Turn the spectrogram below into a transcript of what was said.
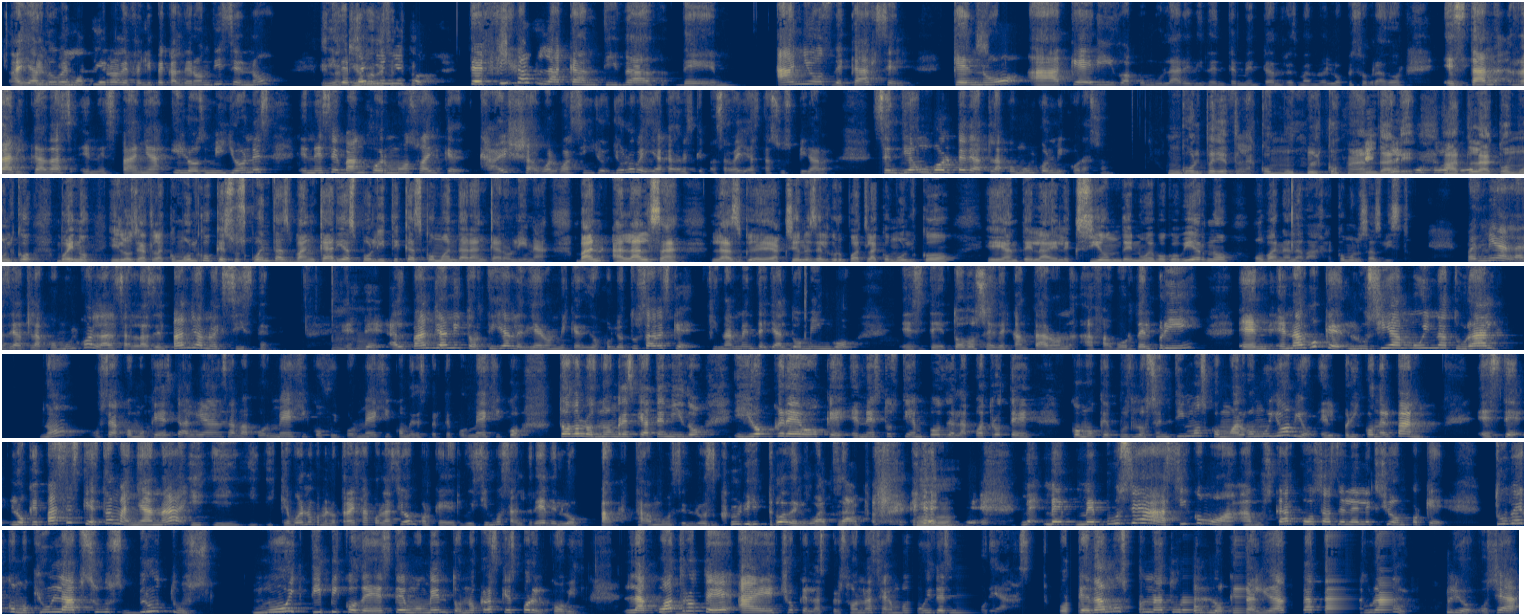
Pero anduve en la tierra de Felipe Calderón, dice, ¿no? En Y la de tierra de Peña Felipe. Nieto. ¿Te fijas la cantidad de años de cárcel que no ha querido acumular, evidentemente, Andrés Manuel López Obrador? Están radicadas en España y los millones en ese banco hermoso ahí que Caixa o algo así, yo, yo lo veía cada vez que pasaba y hasta suspiraba. Sentía un golpe de Atlacomulco en mi corazón. Un golpe de Atlacomulco, ándale, Atlacomulco. Bueno, y los de Atlacomulco, que sus cuentas bancarias políticas, ¿cómo andarán, Carolina? ¿Van al alza las eh, acciones del grupo Atlacomulco eh, ante la elección de nuevo gobierno o van a la baja? ¿Cómo los has visto? Pues mira, las de Atlacomulco al alza, las del PAN ya no existen. Este, al pan ya ni tortilla le dieron, mi querido Julio. Tú sabes que finalmente ya el domingo este, todos se decantaron a favor del PRI en, en algo que lucía muy natural, ¿no? O sea, como que esta alianza va por México, fui por México, me desperté por México, todos los nombres que ha tenido. Y yo creo que en estos tiempos de la 4T, como que pues lo sentimos como algo muy obvio, el PRI con el PAN. Este, lo que pasa es que esta mañana, y, y- y- y qué bueno que me lo traes a colación, porque lo hicimos al drede, lo pactamos en lo oscurito del WhatsApp. Ajá. me, me- me puse así como a, a buscar cosas de la elección porque tuve como que un lapsus brutus muy típico de este momento. No creas que es por el COVID. La 4T ha hecho que las personas seamos muy desmemoriadas porque damos por natural lo que en realidad era natural, Julio. O sea,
